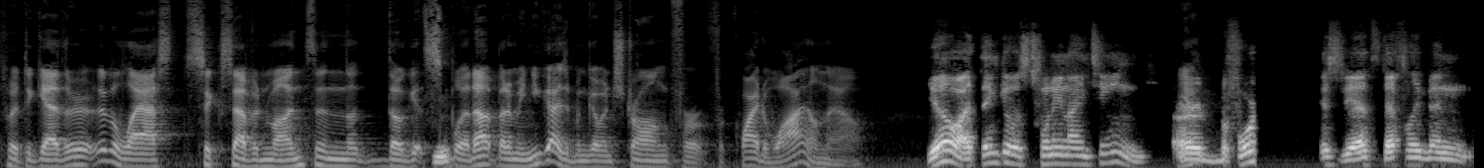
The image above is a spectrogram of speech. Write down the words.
put together. It'll last six, seven months, and they'll get mm-hmm. split up. But I mean, you guys have been going strong for for quite a while now. Yo, I think it was 2019 or yeah. before. It's yeah, it's definitely been.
